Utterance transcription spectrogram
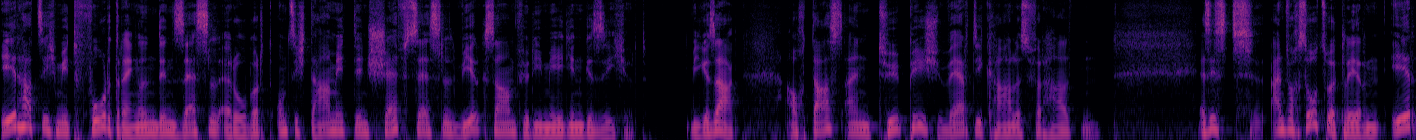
Er hat sich mit Vordrängeln den Sessel erobert und sich damit den Chefsessel wirksam für die Medien gesichert. Wie gesagt, auch das ein typisch vertikales Verhalten. Es ist einfach so zu erklären, er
